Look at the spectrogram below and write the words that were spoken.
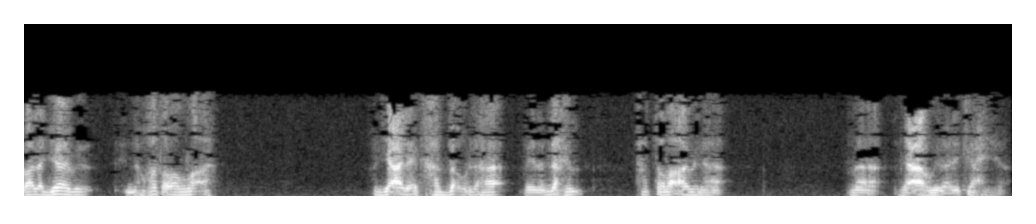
قال جابر إنه خطب امرأة فجعل يتخبأ لها بين النخل حتى رأى منها ما دعاه إلى نكاحها.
